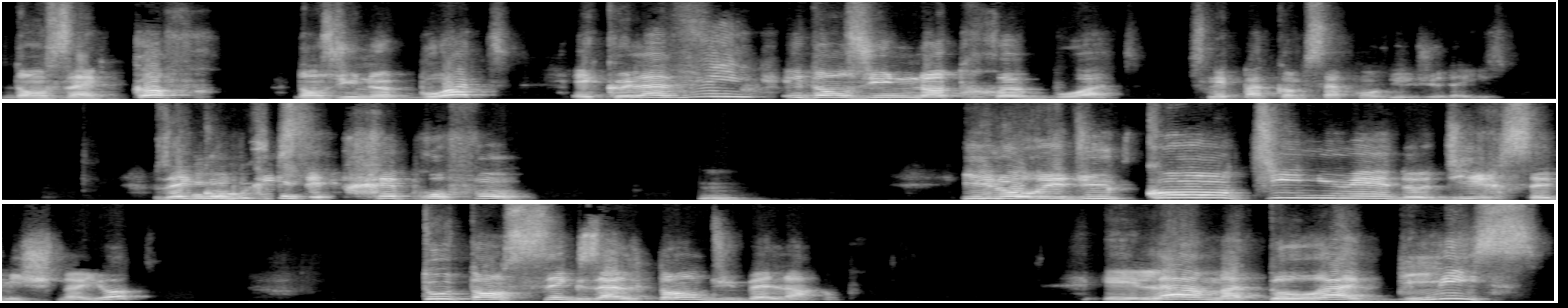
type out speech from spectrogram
dans un coffre, dans une boîte, et que la vie est dans une autre boîte. Ce n'est pas comme ça qu'on vit le judaïsme. Vous avez compris, c'est très profond. Hmm. Il aurait dû continuer de dire ses Mishnayot tout en s'exaltant du bel arbre. Et là, ma Torah glisse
